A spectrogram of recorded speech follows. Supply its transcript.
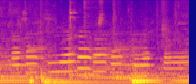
Thank niet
